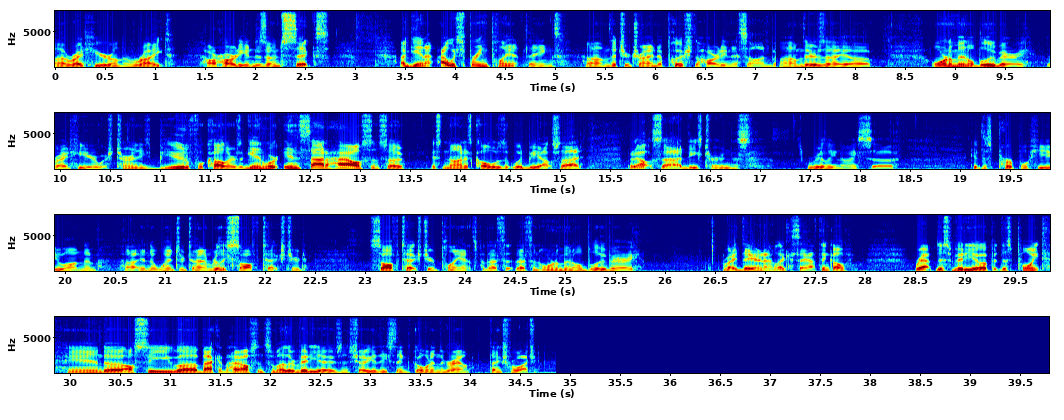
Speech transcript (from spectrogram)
uh, right here on the right, are hardy into zone six. Again, I would spring plant things um, that you're trying to push the hardiness on. Um, there's a uh, ornamental blueberry right here, which turn these beautiful colors. Again, we're inside a house, and so it's not as cold as it would be outside. But outside, these turn this really nice uh, get this purple hue on them uh, in the wintertime, really soft textured, soft textured plants, but that's, a, that's an ornamental blueberry right there. And like I say, I think I'll wrap this video up at this point and uh, I'll see you uh, back at the house in some other videos and show you these things going in the ground. Thanks for watching.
